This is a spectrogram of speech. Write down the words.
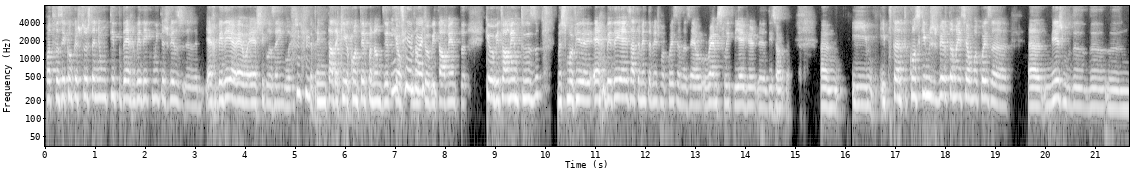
pode fazer com que as pessoas tenham um tipo de RBD que muitas vezes. Uh, RBD é, é, as siglas em inglês. Eu tenho estado aqui a conter para não dizer que é o que eu, habitualmente, que eu habitualmente uso, mas se me ouvir, RBD é exatamente a mesma coisa, mas é o REM Sleep Behavior Disorder. Um, e, e, portanto, conseguimos ver também se é uma coisa uh, mesmo de, de,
